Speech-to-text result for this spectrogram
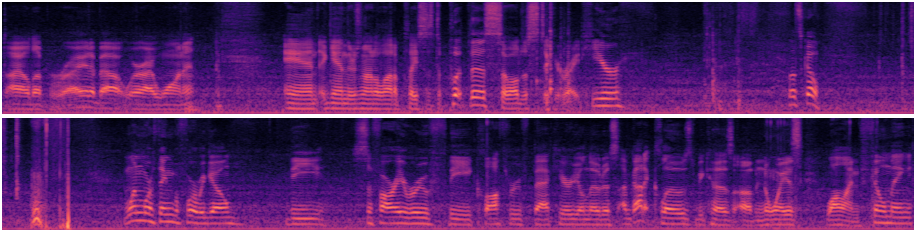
dialed up right about where I want it. And again, there's not a lot of places to put this, so I'll just stick it right here. Let's go. One more thing before we go. The Safari roof, the cloth roof back here, you'll notice I've got it closed because of noise while I'm filming.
